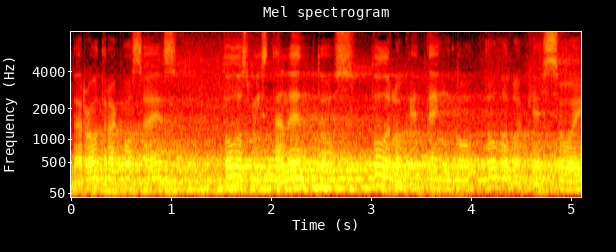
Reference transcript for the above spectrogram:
pero otra cosa es, todos mis talentos, todo lo que tengo, todo lo que soy,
